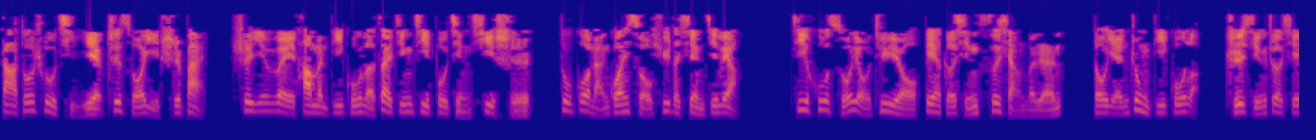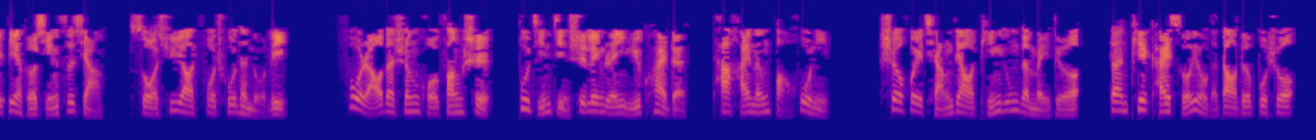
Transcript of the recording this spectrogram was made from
大多数企业之所以失败，是因为他们低估了在经济不景气时渡过难关所需的现金量。几乎所有具有变革型思想的人都严重低估了执行这些变革型思想所需要付出的努力。富饶的生活方式。不仅仅是令人愉快的，它还能保护你。社会强调平庸的美德，但撇开所有的道德不说，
